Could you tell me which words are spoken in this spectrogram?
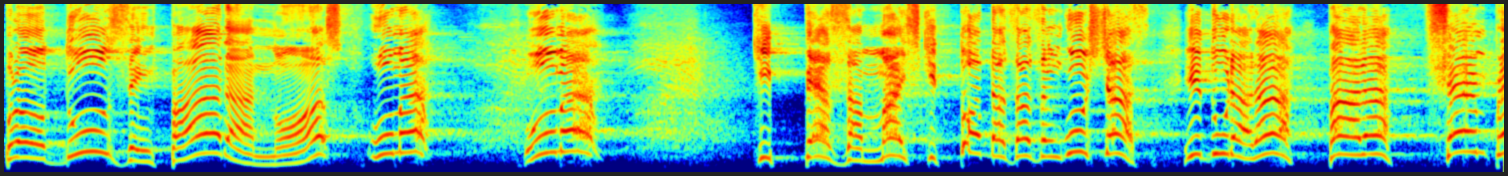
produzem para nós uma uma que pesa mais que todas as angústias e durará para sempre.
